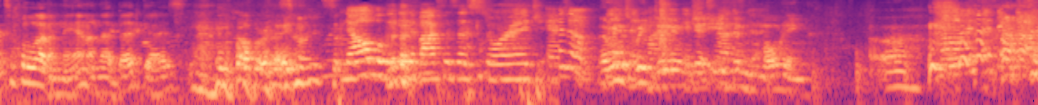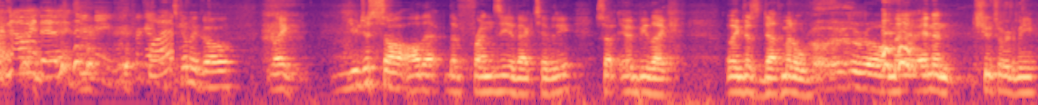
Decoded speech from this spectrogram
That's a whole lot of man on that bed, guys. All right. No, but we need a box that says storage and. That means we didn't get Ethan moaning. now we did. What? It's gonna go like you just saw all that the frenzy of activity. So it would be like like this death metal and then, and then shoots over to me.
